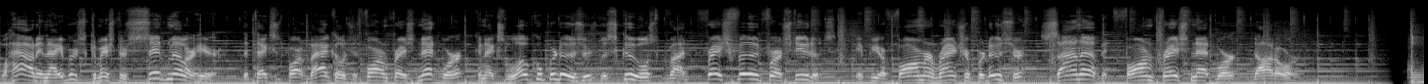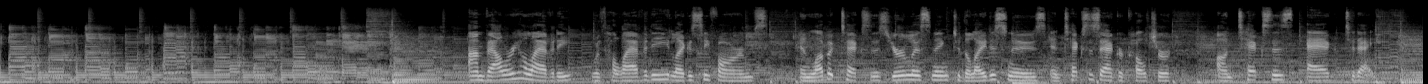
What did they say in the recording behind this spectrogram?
Well, howdy, neighbors. Commissioner Sid Miller here. The Texas Department of Agriculture's Farm Fresh Network connects local producers with schools to provide fresh food for our students. If you're a farmer, rancher, producer, sign up at farmfreshnetwork.org. I'm Valerie Halavity with Halavity Legacy Farms in Lubbock, Texas. You're listening to the latest news in Texas agriculture on Texas Ag Today.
